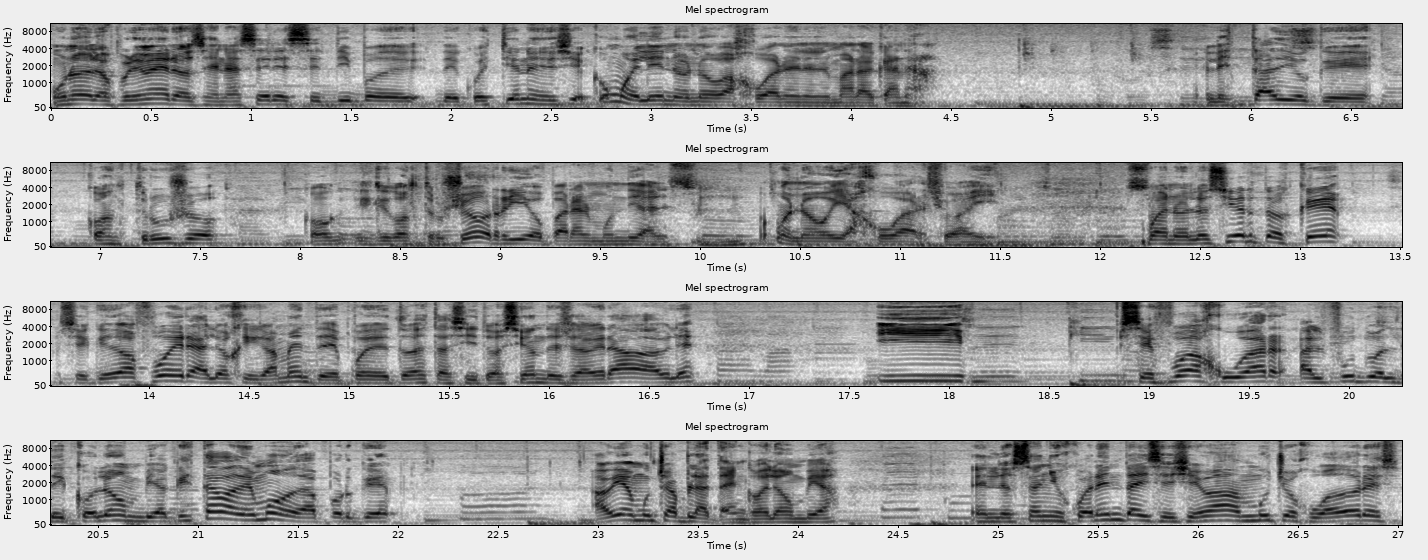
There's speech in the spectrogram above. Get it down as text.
Uno de los primeros en hacer ese tipo de, de cuestiones decía, ¿cómo Eleno no va a jugar en el Maracaná? El estadio que construyó, co- que construyó Río para el Mundial. ¿Cómo no voy a jugar yo ahí? Bueno, lo cierto es que se quedó afuera, lógicamente, después de toda esta situación desagradable. Y se fue a jugar al fútbol de Colombia, que estaba de moda porque había mucha plata en Colombia en los años 40 y se llevaban muchos jugadores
